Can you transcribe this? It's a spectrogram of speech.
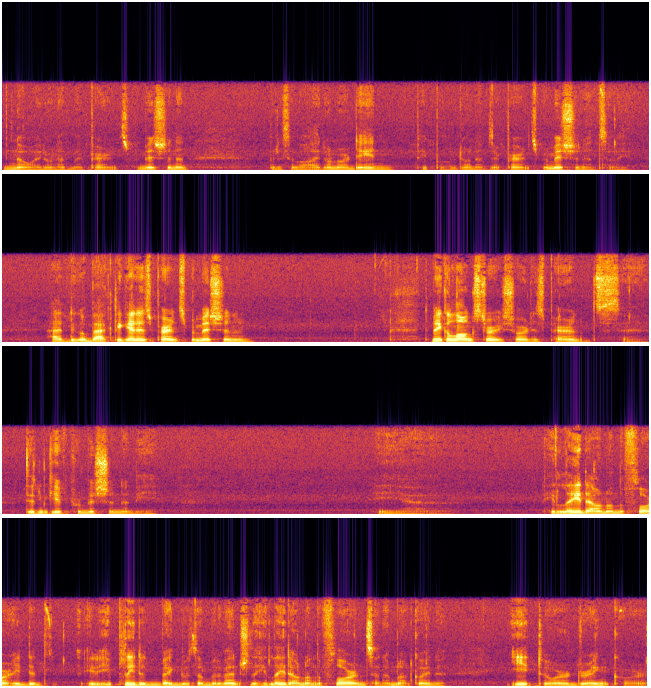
no, I don't have my parents' permission. And the Buddha said, well, I don't ordain people who don't have their parents' permission. And so he had to go back to get his parents' permission. And to make a long story short, his parents uh, didn't give permission, and he he uh, he lay down on the floor. He did. He, he, pleaded and begged with them, but eventually he lay down on the floor and said, "I'm not going to eat or drink or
